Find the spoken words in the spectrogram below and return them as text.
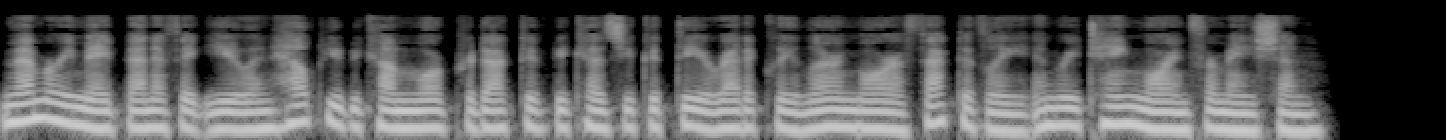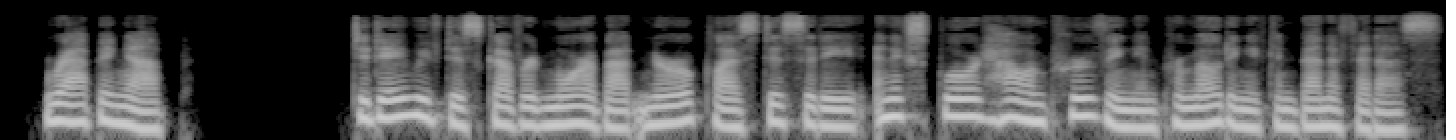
memory may benefit you and help you become more productive because you could theoretically learn more effectively and retain more information. Wrapping up Today we've discovered more about neuroplasticity and explored how improving and promoting it can benefit us.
